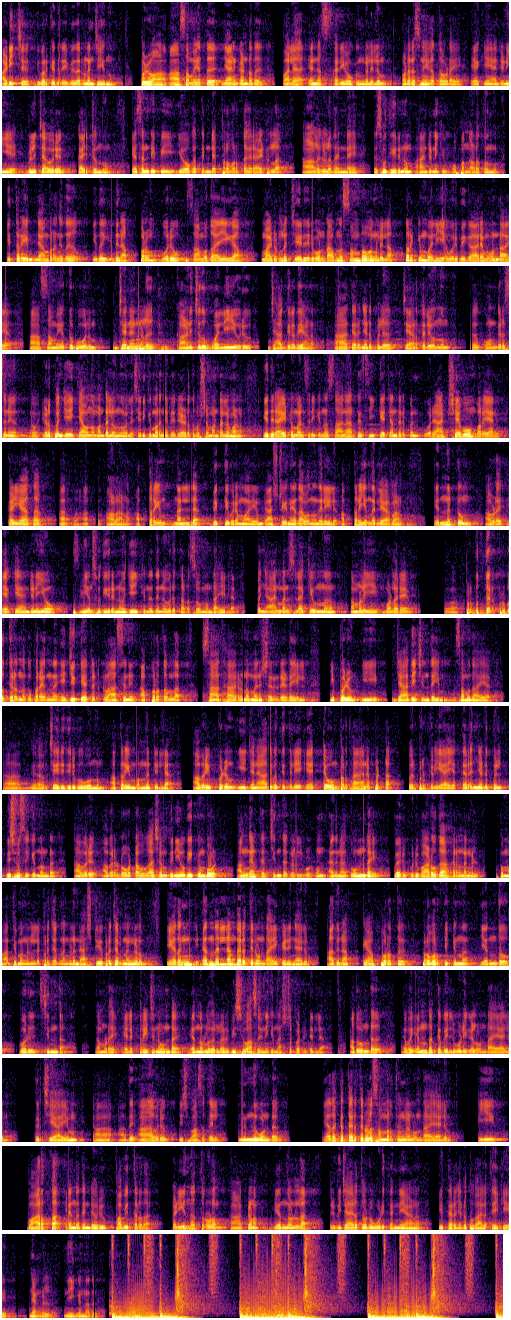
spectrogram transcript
അടിച്ച് ഇവർക്കെതിരെ വിതരണം ചെയ്യുന്നു. ഇപ്പോഴും ആ ആ സമയത്ത് ഞാൻ കണ്ടത് പല എൻ എസ് കരയോഗങ്ങളിലും വളരെ സ്നേഹത്തോടെ എ കെ ആന്റണിയെ വിളിച്ച് അവർ കയറ്റുന്നു. എസ് എൻ ഡി പി യോഗത്തിന്റെ പ്രവർത്തകരായിട്ടുള്ള ആളുകൾ തന്നെ സുധീരനും ആന്റണിക്കും ഒപ്പം നടത്തുന്നു. ഇത്രയും ഞാൻ പറഞ്ഞത് ഇത് ഇതിനപ്പുറം ഒരു സാമുദായികമായിട്ടുള്ള ചേരിതിരിവ് ഉണ്ടാകുന്ന സംഭവങ്ങളിൽ അത്രയ്ക്കും വലിയ ഒരു വികാരം ഉണ്ടായ ആ സമയത്ത് പോലും ജനങ്ങൾ കാണിച്ചത് വലിയൊരു ജാഗ്രതയാണ്. ആ തെരഞ്ഞെടുപ്പിൽ ചേർത്തലയൊന്നും കോൺഗ്രസിന് എളുപ്പം ജയിക്കാവുന്ന മണ്ഡലമൊന്നുമല്ല. ശരിക്കും പറഞ്ഞാൽ ഒരു ഇടതുപക്ഷ മണ്ഡലമാണ്. എതിരായിട്ട് മത്സരിക്കുന്ന സ്ഥാനാർത്ഥി സി കെ ചന്ദ്രപ്പൻ ഒരാക്ഷേപവും പറയാൻ കഴിയാത്ത ആളാണ്. അത്രയും നല്ല വ്യക്തിപരമായും രാഷ്ട്രീയ നേതാവെന്ന നിലയിൽ അത്രയും നല്ല ആളാണ്. എന്നിട്ടും അവിടെ എ കെ ആന്റണിയോ വി എൻ സുധീരനോ ജയിക്കുന്നതിന് ഒരു തടസ്സവും ഉണ്ടായില്ല. അപ്പം ഞാൻ മനസ്സിലാക്കിയ ഒന്ന് നമ്മൾ ഈ വളരെ പ്രബുദ്ധർ പ്രബുദ്ധർ എന്നൊക്കെ പറയുന്ന എഡ്യൂക്കേറ്റഡ് ക്ലാസ്സിന് അപ്പുറത്തുള്ള സാധാരണ മനുഷ്യരുടെ ഇടയിൽ ഇപ്പോഴും ഈ ജാതി ചിന്തയും സമുദായ ആ, ഏഹ്, ചേരിതിരിവും ഒന്നും അത്രയും വന്നിട്ടില്ല. അവരിപ്പോഴും ഈ ജനാധിപത്യത്തിലെ ഏറ്റവും പ്രധാനപ്പെട്ട ഒരു പ്രക്രിയയായ തെരഞ്ഞെടുപ്പിൽ വിശ്വസിക്കുന്നുണ്ട്. അവർ അവരുടെ ഓട്ടവകാശം വിനിയോഗിക്കുമ്പോൾ അങ്ങനത്തെ ചിന്തകളിൽ അതിനകത്ത് ഉണ്ട്. വരും ഒരുപാട് ഉദാഹരണങ്ങൾ. ഇപ്പം മാധ്യമങ്ങളിലെ പ്രചരണങ്ങളും രാഷ്ട്രീയ പ്രചരണങ്ങളും ഏതെങ്കിലും എന്തെല്ലാം തരത്തിലുണ്ടായിക്കഴിഞ്ഞാലും അതിനൊക്കെ അപ്പുറത്ത് പ്രവർത്തിക്കുന്ന എന്തോ ഒരു ചിന്ത. നമ്മുടെ ഇലക്ട്രേറ്റിനുണ്ട് എന്നുള്ളതിലുള്ള ഒരു വിശ്വാസം എനിക്ക് നഷ്ടപ്പെട്ടിട്ടില്ല. അതുകൊണ്ട് എന്തൊക്കെ വെല്ലുവിളികൾ ഉണ്ടായാലും തീർച്ചയായും അത് ആ ഒരു വിശ്വാസത്തിൽ നിന്നുകൊണ്ട് ഏതൊക്കെ തരത്തിലുള്ള സമ്മർദ്ദങ്ങൾ ഉണ്ടായാലും ഈ വാർത്ത എന്നതിന്റെ ഒരു പവിത്രത കഴിയുന്നത്രോളം കാക്കണം എന്നുള്ള ഒരു വിചാരത്തോടു കൂടി തന്നെയാണ് ഈ തെരഞ്ഞെടുപ്പ് കാലത്തേക്ക് ഞങ്ങൾ നീങ്ങുന്നത്.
